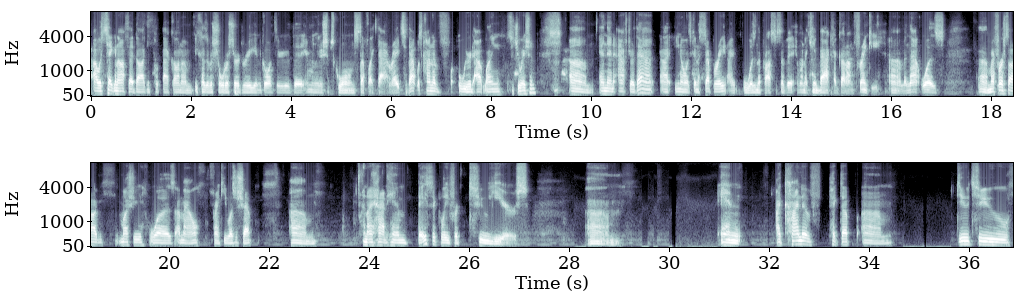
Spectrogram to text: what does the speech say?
I was taken off that dog and put back on him because of a shoulder surgery and going through the Airman Leadership School and stuff like that, right? So that was kind of a weird outlying situation. Um, and then after that, I, you know, I was going to separate. I was in the process of it, and when I came back, I got on Frankie, um, and that was uh, my first dog. Mushy was a Mal. Frankie was a Shep, um, and I had him basically for two years. Um, and I kind of picked up um, due to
